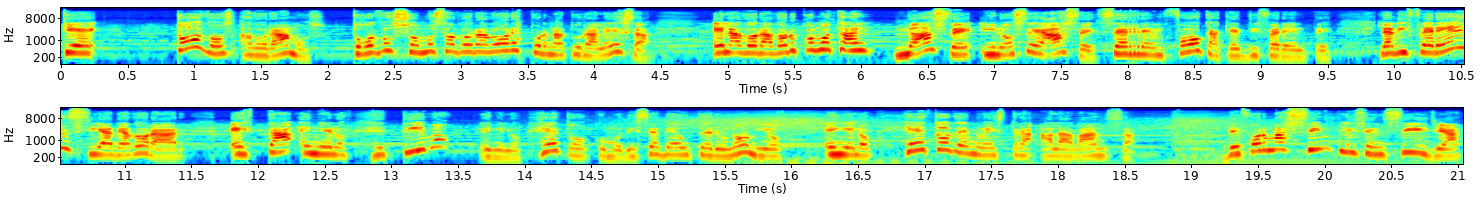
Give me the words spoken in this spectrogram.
que todos adoramos, todos somos adoradores por naturaleza. El adorador como tal nace y no se hace, se reenfoca, que es diferente. La diferencia de adorar está en el objetivo, en el objeto, como dice Deuteronomio, en el objeto de nuestra alabanza. De forma simple y sencilla,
